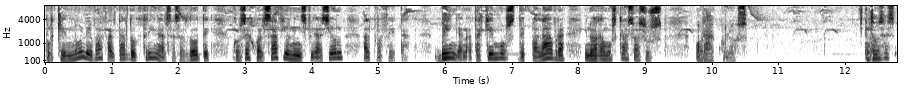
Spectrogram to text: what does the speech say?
porque no le va a faltar doctrina al sacerdote, consejo al sabio ni inspiración al profeta. Vengan, ataquemos de palabra y no hagamos caso a sus oráculos. Entonces,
